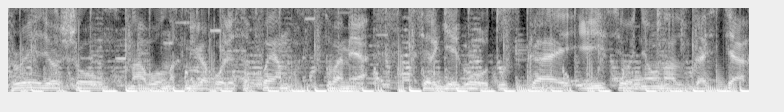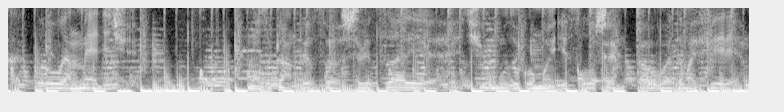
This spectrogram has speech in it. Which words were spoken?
Planet Radio Show на волнах Мегаполис FM. С вами Сергей Go to Sky и сегодня у нас в гостях Рувен Медичи музыкант из Швейцарии, чью музыку мы и слушаем в этом эфире.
